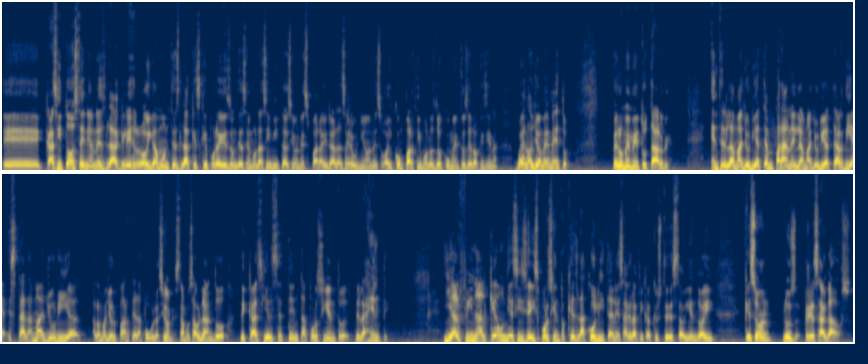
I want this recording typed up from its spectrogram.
eh, casi todos tenían Slack y le dijeron, oiga, monte Slack, es que por ahí es donde hacemos las invitaciones para ir a las reuniones o ahí compartimos los documentos de la oficina. Bueno, yo me meto, pero me meto tarde. Entre la mayoría temprana y la mayoría tardía está la mayoría, la mayor parte de la población. Estamos hablando de casi el 70% de la gente. Y al final queda un 16% que es la colita en esa gráfica que usted está viendo ahí, que son los rezagados.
